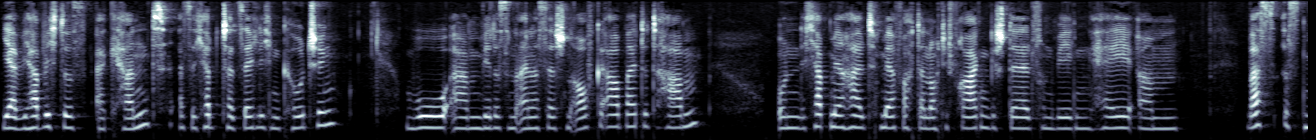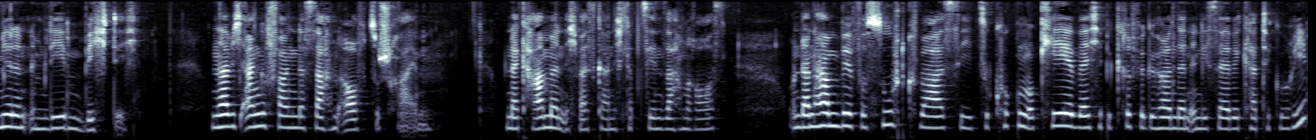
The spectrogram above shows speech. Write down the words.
Ja, wie habe ich das erkannt? Also ich hatte tatsächlich ein Coaching, wo ähm, wir das in einer Session aufgearbeitet haben und ich habe mir halt mehrfach dann noch die Fragen gestellt von wegen, hey, ähm, was ist mir denn im Leben wichtig? Und dann habe ich angefangen, das Sachen aufzuschreiben. Und da kamen, ich weiß gar nicht, ich glaube zehn Sachen raus. Und dann haben wir versucht quasi zu gucken, okay, welche Begriffe gehören denn in dieselbe Kategorie?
